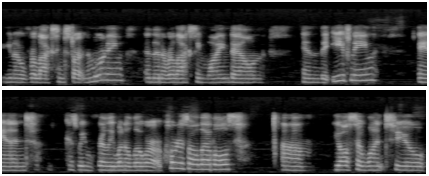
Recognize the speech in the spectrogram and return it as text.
you know, relaxing start in the morning and then a relaxing wind down in the evening. And because we really want to lower our cortisol levels, um, you also want to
